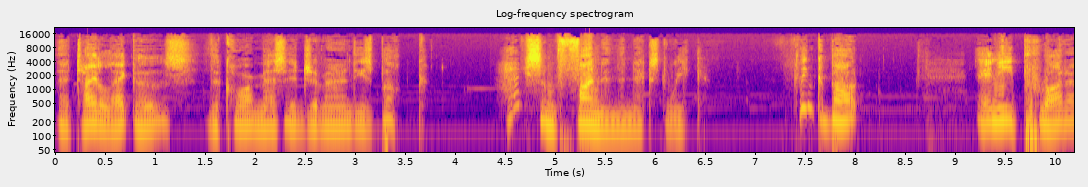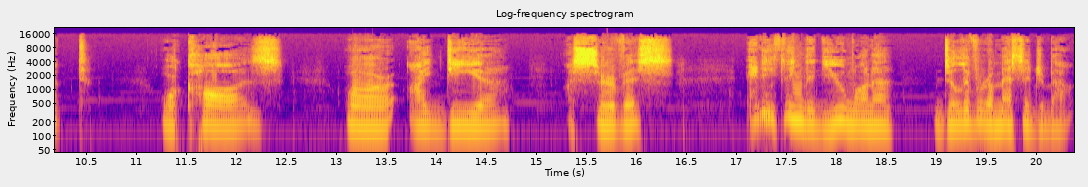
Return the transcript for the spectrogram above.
That title echoes the core message of Randy's book. Have some fun in the next week. Think about any product or cause or idea, a service, anything that you want to deliver a message about,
